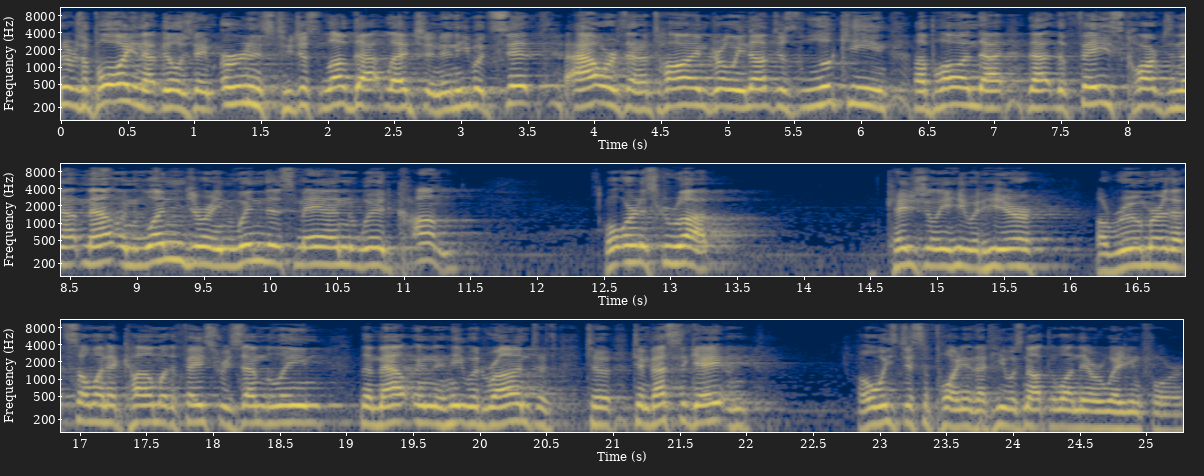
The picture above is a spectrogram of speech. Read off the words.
There was a boy in that village named Ernest who just loved that legend, and he would sit hours at a time growing up, just looking upon that that the face carved in that mountain, wondering when this man would come. Well, Ernest grew up. Occasionally he would hear a rumor that someone had come with a face resembling the mountain and he would run to, to, to investigate and always disappointed that he was not the one they were waiting for.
